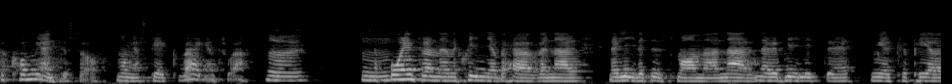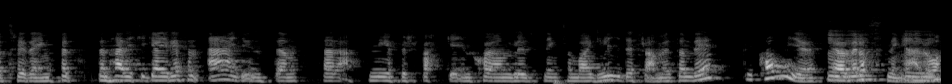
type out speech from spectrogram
då kommer jag inte så många steg på vägen tror jag. Nej. Jag Mm. får inte den energin jag behöver när, när livet utmanar, när, när det blir lite mer kuperad terräng. För att den här Ikigai-resan är ju inte en så här nedförsbacke i en skön lutning som bara glider fram, utan det, det kommer ju överraskningar. mm. Och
